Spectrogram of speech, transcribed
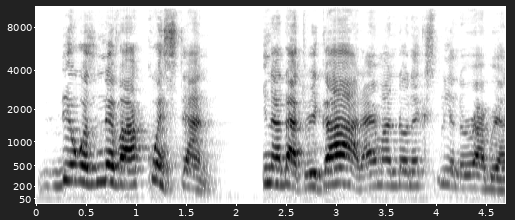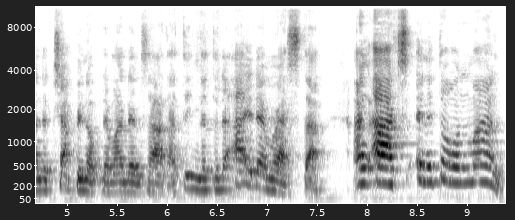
There was never a question in that regard. I man don't explain the robbery and the chopping up them and them sort I think that to the eye them rasta. And ask any town man.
